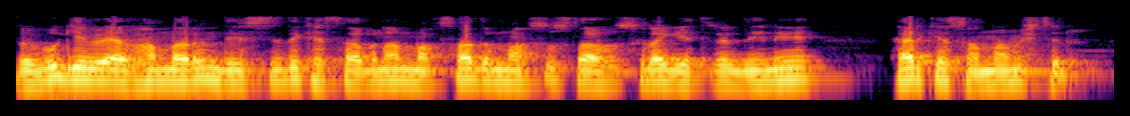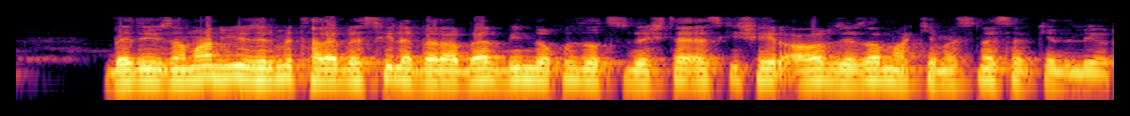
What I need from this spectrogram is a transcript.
Ve bu gibi evhamların dinsizlik hesabına maksadı mahsusla husula getirildiğini herkes anlamıştır. Bediüzzaman 120 talebesiyle beraber 1935'te Eskişehir Ağır Ceza Mahkemesi'ne sevk ediliyor.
